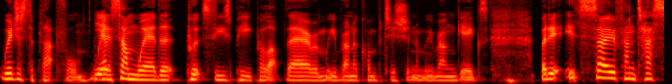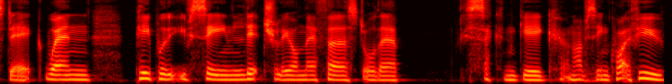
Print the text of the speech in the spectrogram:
we're just a platform. We're somewhere that puts these people up there, and we run a competition and we run gigs. But it, it's so fantastic when people that you've seen literally on their first or their second gig, and I've seen quite a few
